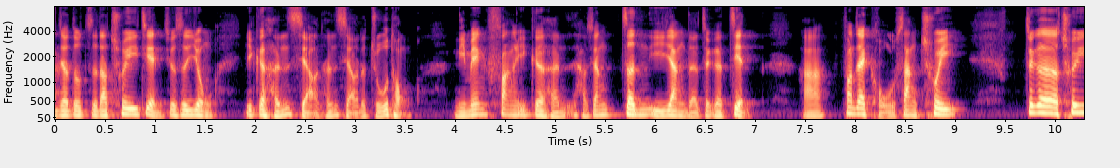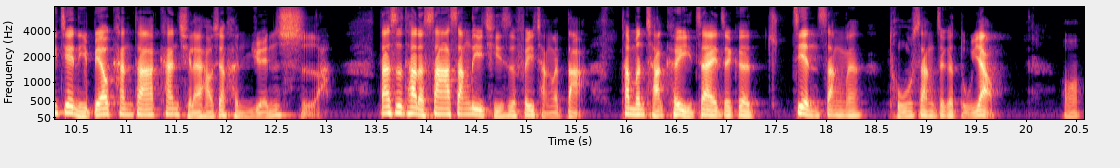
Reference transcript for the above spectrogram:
家都知道，吹剑就是用一个很小很小的竹筒，里面放一个很好像针一样的这个剑。啊，放在口上吹，这个吹剑你不要看它看起来好像很原始啊，但是它的杀伤力其实非常的大。他们才可以在这个剑上呢涂上这个毒药哦。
